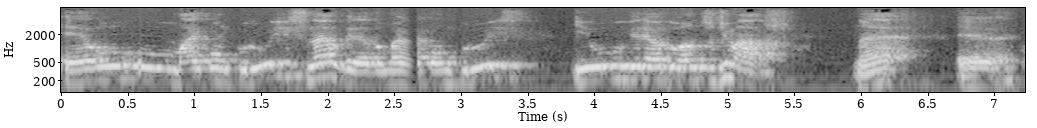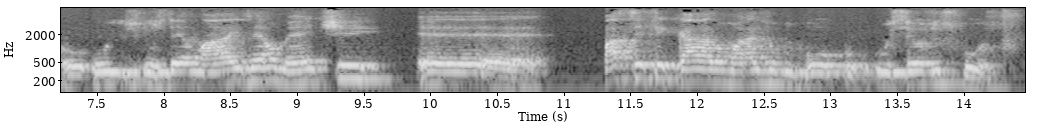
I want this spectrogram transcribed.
é o, o Maicon Cruz, né, o Maicon Cruz e o vereador Anderson de Matos, né? É, os, os, demais realmente é, pacificaram mais um pouco os seus discursos.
